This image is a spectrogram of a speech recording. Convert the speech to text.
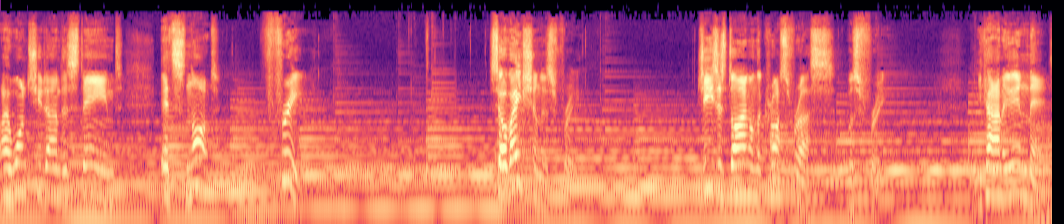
I want you to understand it's not free. Salvation is free. Jesus dying on the cross for us was free. You can't earn that,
